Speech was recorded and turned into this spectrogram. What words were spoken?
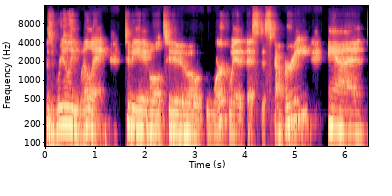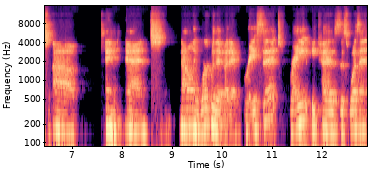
was really willing to be able to work with this discovery and um, and and not only work with it but embrace it right? Because this wasn't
